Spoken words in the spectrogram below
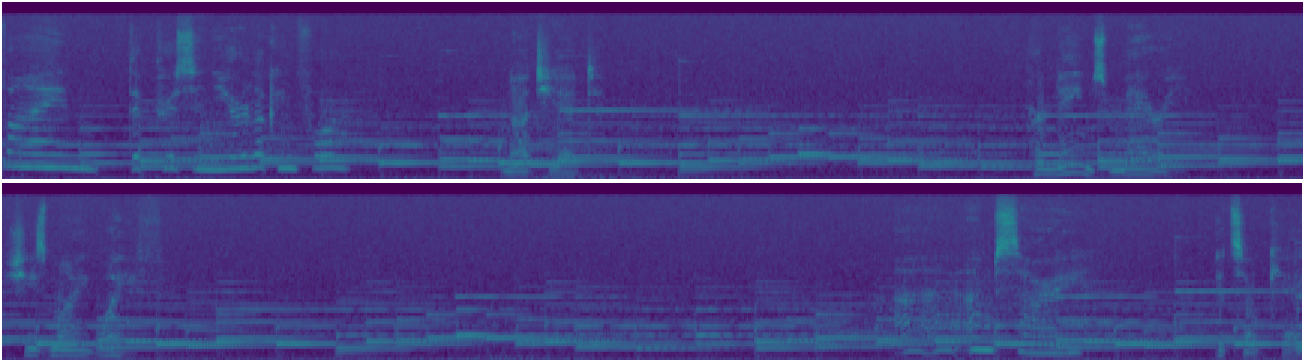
find the person you're looking for? Not yet. Her name's Mary. She's my wife. It's okay.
